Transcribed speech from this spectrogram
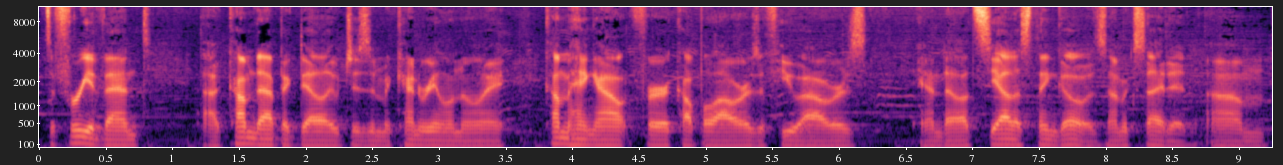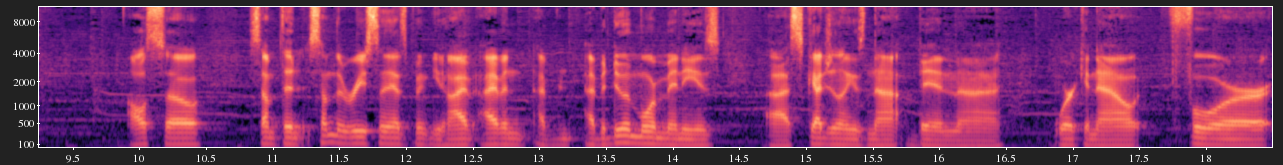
It's a free event. Uh, come to Epic Deli, which is in McHenry, Illinois. Come hang out for a couple hours, a few hours, and uh, let's see how this thing goes. I'm excited. Um, also, something something recently that's been you know I've, I haven't I've, I've been doing more minis. Uh, scheduling has not been uh, working out for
